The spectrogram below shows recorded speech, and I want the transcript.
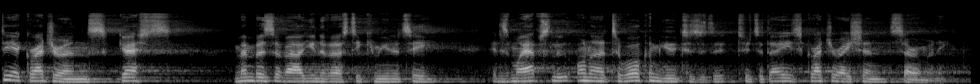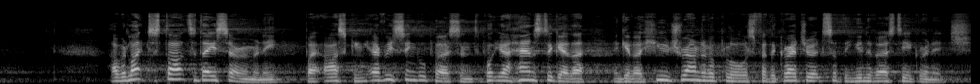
Dear graduates, guests, members of our university community, it is my absolute honour to welcome you to, to, today's graduation ceremony. I would like to start today's ceremony by asking every single person to put your hands together and give a huge round of applause for the graduates of the University of Greenwich.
